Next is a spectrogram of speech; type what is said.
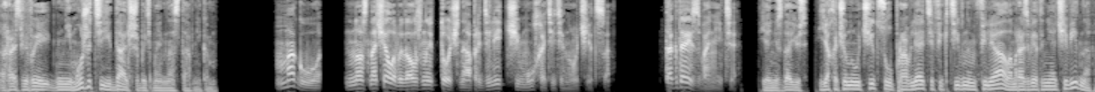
Разве вы не можете и дальше быть моим наставником?» «Могу, но сначала вы должны точно определить, чему хотите научиться. Тогда и звоните. Я не сдаюсь. Я хочу научиться управлять эффективным филиалом. Разве это не очевидно?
